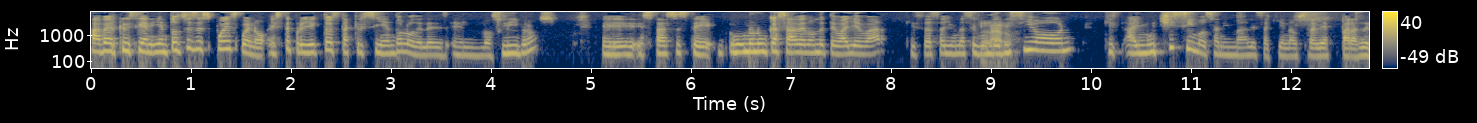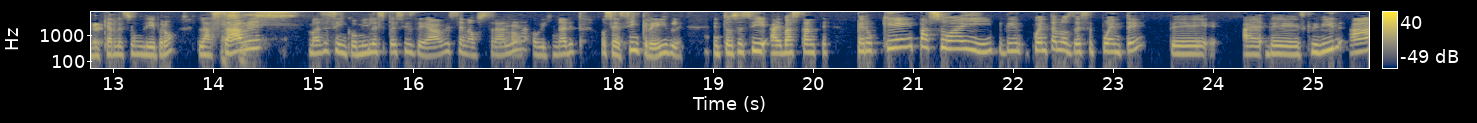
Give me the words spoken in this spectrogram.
A ver, Cristian, y entonces después, bueno, este proyecto está creciendo, lo de los libros. Eh, estás, este, uno nunca sabe dónde te va a llevar, quizás hay una segunda edición, hay muchísimos animales aquí en Australia para dedicarles un libro. Las aves, más de 5.000 especies de aves en Australia originarias, o sea, es increíble. Entonces sí, hay bastante. Pero ¿qué pasó ahí? Cuéntanos de ese puente de, de escribir a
